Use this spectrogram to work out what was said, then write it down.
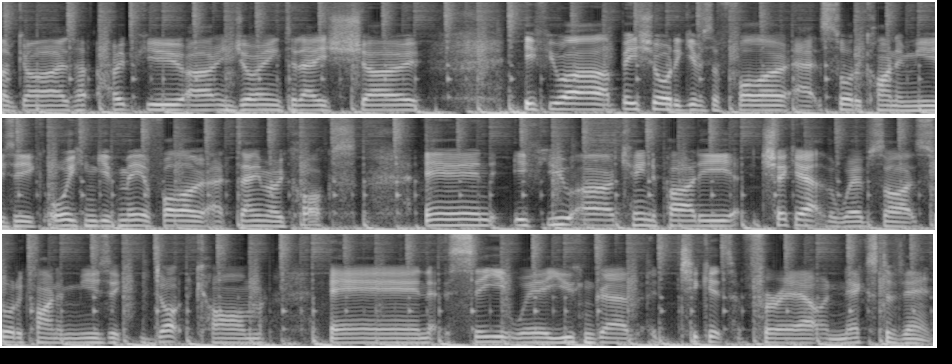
Up, guys? I hope you are enjoying today's show. If you are, be sure to give us a follow at Sorta Kinda Music, or you can give me a follow at Damo Cox. And if you are keen to party, check out the website sortakindamusic.com and see where you can grab tickets for our next event.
